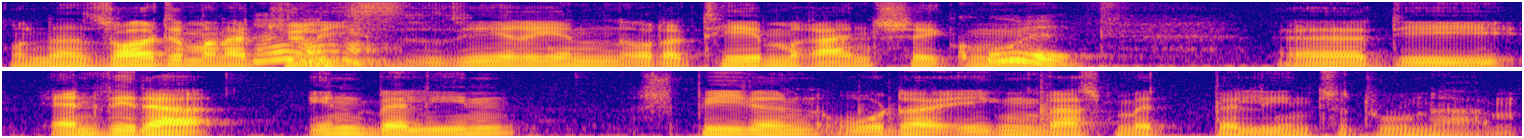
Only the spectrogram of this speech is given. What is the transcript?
Und da sollte man natürlich oh. Serien oder Themen reinschicken, cool äh, die entweder in Berlin spielen oder irgendwas mit Berlin zu tun haben.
